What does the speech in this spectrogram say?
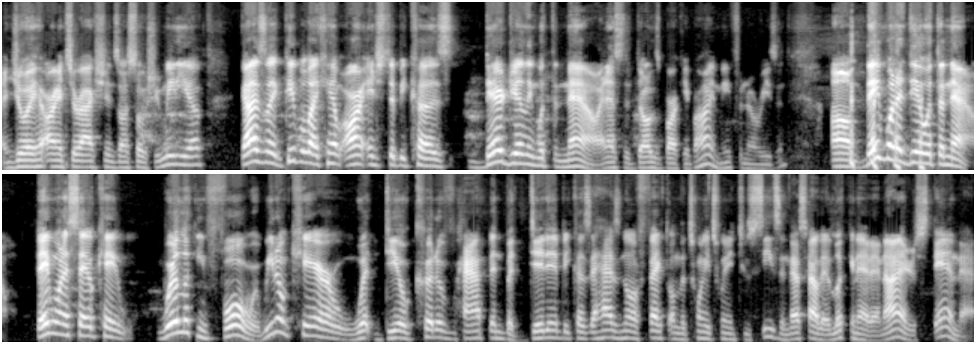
Enjoy our interactions on social media. Guys like people like him aren't interested because they're dealing with the now, and as the dogs barking behind me for no reason. Um, they want to deal with the now. They want to say, okay, we're looking forward. We don't care what deal could have happened but didn't because it has no effect on the 2022 season. That's how they're looking at it, and I understand that.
